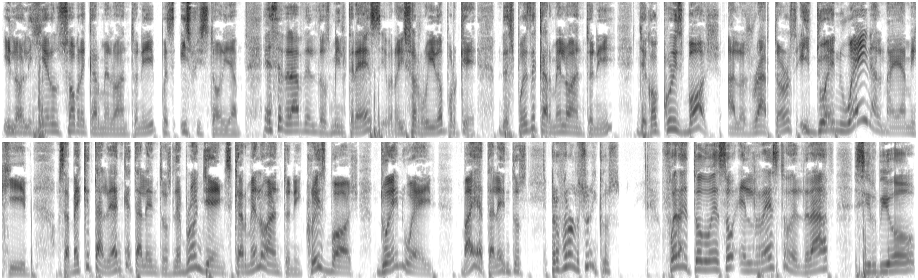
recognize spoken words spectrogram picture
y lo eligieron sobre Carmelo Anthony, pues hizo historia. Ese draft del 2003, y bueno, hizo ruido porque después de Carmelo Anthony llegó Chris Bosh a los Raptors y Dwayne Wade al Miami Heat. O sea, ve qué tal, vean qué talentos. LeBron James, Carmelo Anthony, Chris Bosh, Dwayne Wade, vaya talentos, pero fueron los únicos. Fuera de todo eso, el resto del draft sirvió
